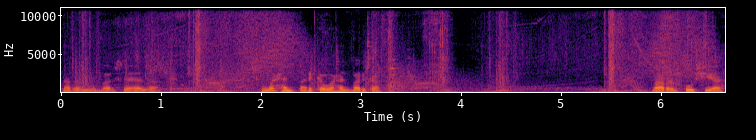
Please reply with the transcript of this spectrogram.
خرجنا برشا هذا. واحد بركة واحد بركة. برا بوشيه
